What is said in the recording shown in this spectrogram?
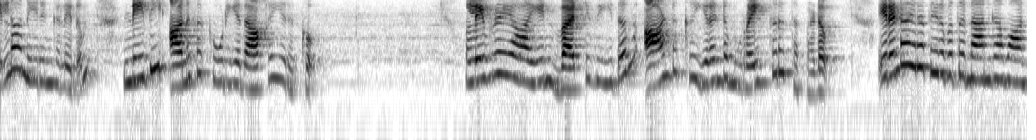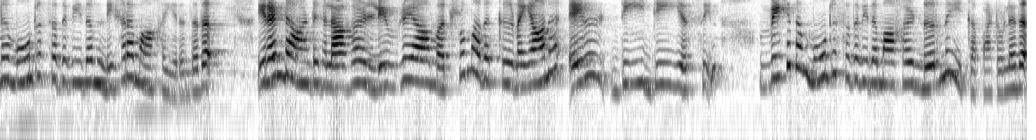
எல்லா நேரங்களிலும் நிதி அணுகக்கூடியதாக இருக்கும். லிவ்ரேயாயின் வட்டி வீதம் ஆண்டுக்கு இரண்டு முறை திருத்தப்படும். இரண்டாயிரத்தி இருபத்தி நான்காம் ஆண்டு மூன்று சதவீதம் நிகரமாக இருந்தது. இரண்டு ஆண்டுகளாக லிவ்ரியா மற்றும் அதற்கு இணையான எல்டிடிஎஸ்ஸின் விகிதம் மூன்று சதவீதமாக நிர்ணயிக்கப்பட்டுள்ளது.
